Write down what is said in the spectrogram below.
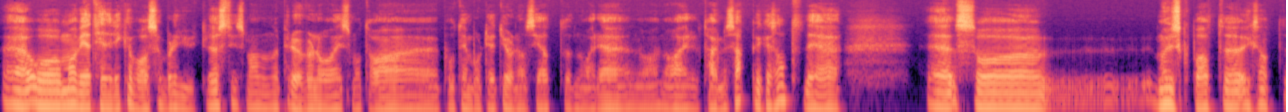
Eh, og man vet heller ikke hva som blir utløst hvis man prøver nå liksom å ta Putin bort til et hjørne og si at nå er, nå, nå er times up. ikke sant? Det, eh, så må huske på at eh, sant,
